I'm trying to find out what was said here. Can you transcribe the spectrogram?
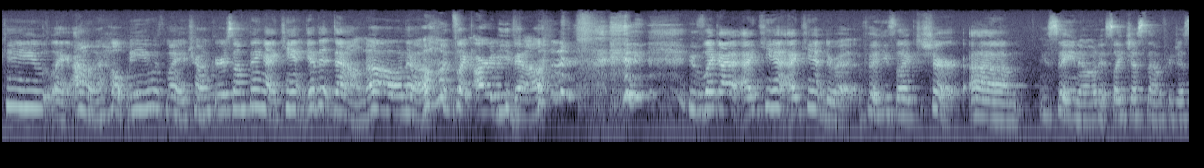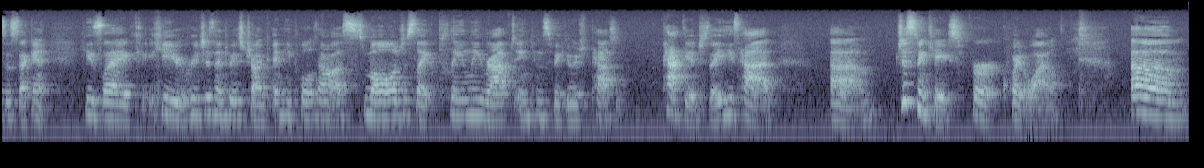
can you like, I don't know, help me with my trunk or something? I can't get it down. Oh no, it's like already down." he's like, I, I can't, I can't do it. But he's like, sure. Um, so you know, and it's like just them for just a second. He's like, he reaches into his trunk and he pulls out a small, just like plainly wrapped, inconspicuous pas- package that he's had, um, just in case for quite a while. Um,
